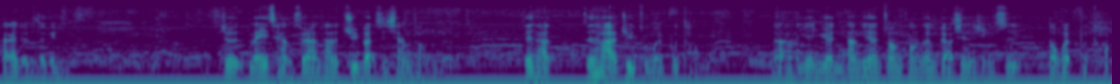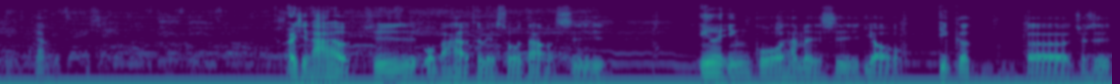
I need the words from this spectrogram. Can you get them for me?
大概就是这个意思。就是每一场虽然他的剧本是相同的，但是他但是他的剧组会不同，那演员当天的状况跟表现形式都会不同，这样子。而且他还有就是我爸还有特别说到，是因为英国他们是有一个呃就是。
